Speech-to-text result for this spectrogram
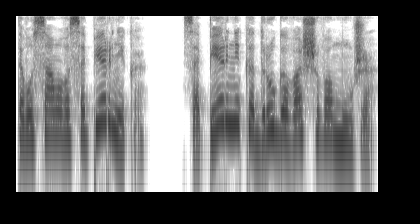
Того самого соперника? Соперника друга вашего мужа.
